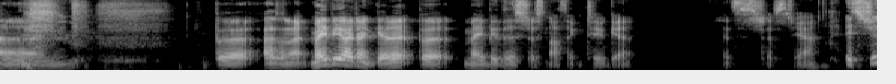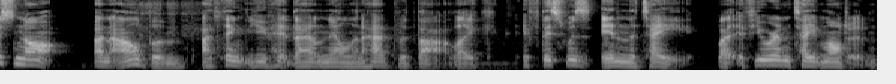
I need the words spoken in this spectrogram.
um but i don't know maybe i don't get it but maybe there's just nothing to get it's just yeah it's just not an album. I think you hit the nail on the head with that. Like, if this was in the Tate, like if you were in Tate Modern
